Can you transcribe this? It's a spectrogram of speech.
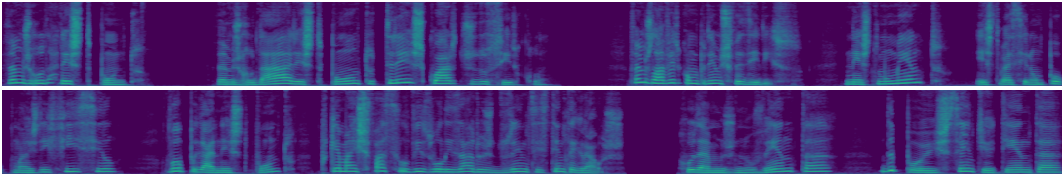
vamos rodar este ponto. Vamos rodar este ponto 3 quartos do círculo. Vamos lá ver como podemos fazer isso. Neste momento, este vai ser um pouco mais difícil, Vou pegar neste ponto porque é mais fácil visualizar os 270 graus. Rodamos 90, depois 180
